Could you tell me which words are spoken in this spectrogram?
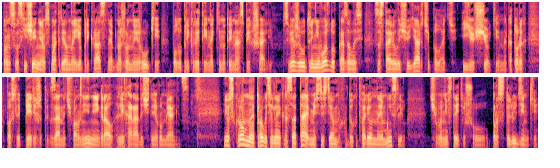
Он с восхищением смотрел на ее прекрасные обнаженные руки, полуприкрытые накинутой наспех шалью. Свежий утренний воздух, казалось, заставил еще ярче пылать ее щеки, на которых после пережитых за ночь волнений играл лихорадочный румянец. Ее скромная трогательная красота и вместе с тем одухотворенная мыслью, чего не встретишь у простолюдинки,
